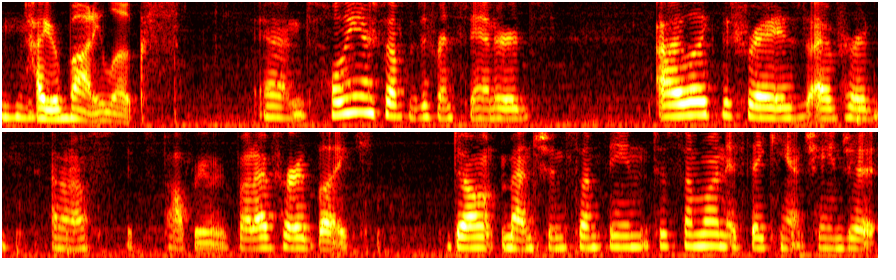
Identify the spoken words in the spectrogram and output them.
Mhm. how your body looks. and holding yourself to different standards i like the phrase i've heard i don't know if it's popular but i've heard like don't mention something to someone if they can't change it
